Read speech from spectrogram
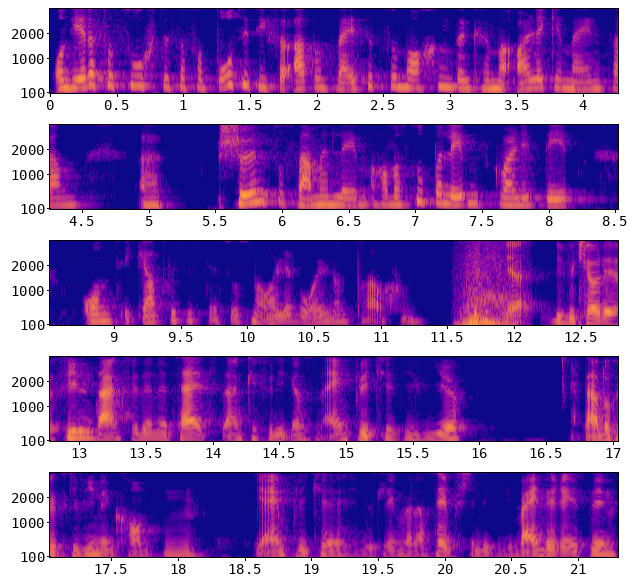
und jeder versucht, das auf eine positive Art und Weise zu machen, dann können wir alle gemeinsam äh, schön zusammenleben, haben eine super Lebensqualität und ich glaube, das ist das, was wir alle wollen und brauchen. Ja, liebe Claudia, vielen Dank für deine Zeit. Danke für die ganzen Einblicke, die wir dadurch jetzt gewinnen konnten. Die Einblicke in das Leben einer selbstständigen Gemeinderätin.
